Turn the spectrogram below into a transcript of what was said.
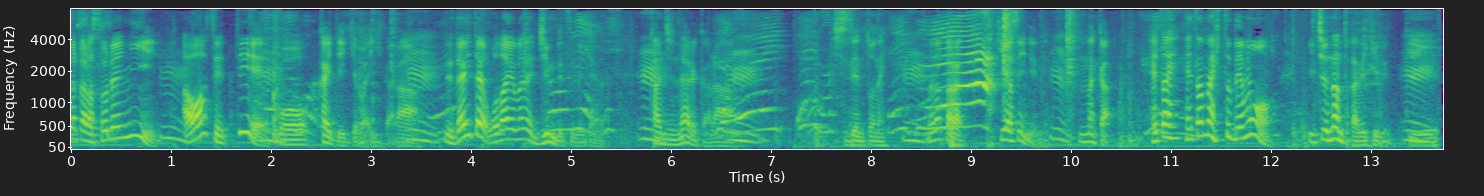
だからそれにうん。合わせてうん。こう書いていけばいいから、うん。で大体お題はね人物みたいな感じになるから、う自然とね、うん。まあだから聞きやすいんだよね、なんか下手下手な人でも一応なんとかできるっていう、ん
